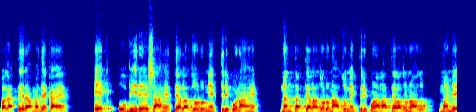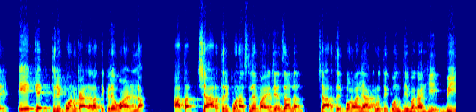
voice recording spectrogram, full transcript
बघा तेरा मध्ये काय एक उभी रेष आहे त्याला जोडून एक त्रिकोण आहे. नंतर त्याला जोडून अजून एक त्रिकोण आला त्याला जोडून अजून. म्हणजे एक एक त्रिकोण काय झाला? तिकडे वाढला. आता चार त्रिकोण असले पाहिजे. झालं. चार त्रिकोणवाली आकृती कोणती? बघा ही बी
